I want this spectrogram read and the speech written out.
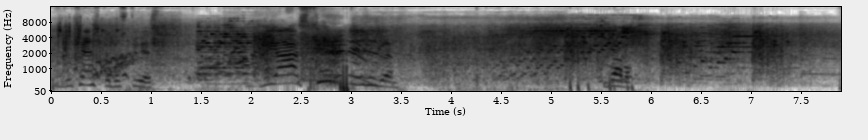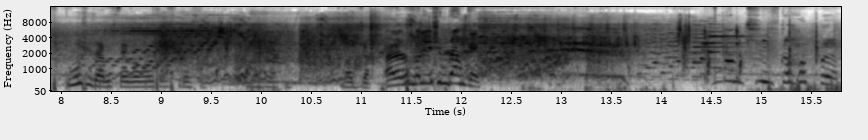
Będzie ciężko, bo tu jest. Wyjazd, kurde. Brawo. Musi zabić tego, bo to jest proste. Dobrze, ale rozwaliłeś im bramkę. Mam 300 HP.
